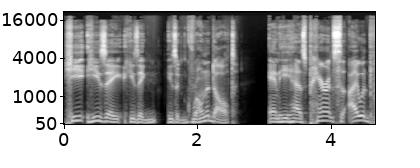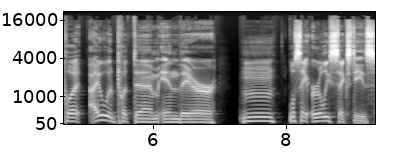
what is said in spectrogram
He he's a he's a he's a grown adult and he has parents that I would put I would put them in their mm, we'll say early 60s.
